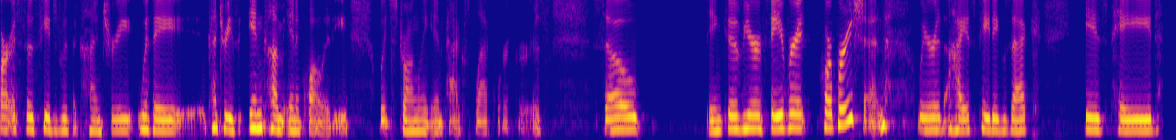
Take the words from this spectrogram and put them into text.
are associated with a country with a country's income inequality, which strongly impacts black workers. So think of your favorite corporation where the highest paid exec is paid,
